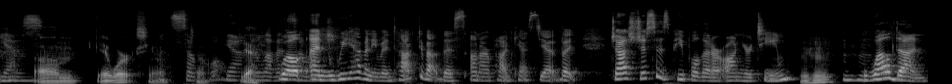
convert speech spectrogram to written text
Yes. Um, it works, you know. That's so, cool. Yeah. Yeah. I love it. Well, so much. and we haven't even talked about this on our podcast yet, but Josh, just as people that are on your team, hmm Mhm. well done.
